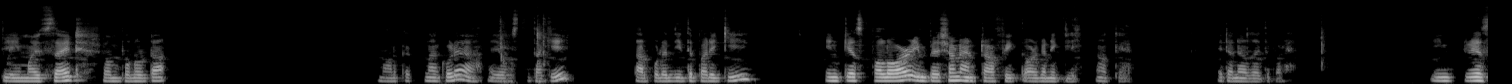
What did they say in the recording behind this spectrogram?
ক্লেম ওয়েবসাইট সম্পূর্ণটা মার্কেট না করে এই অবস্থা থাকি। তারপরে দিতে পারি কি? Increase follower impression and traffic organically okay এটা নেওয়া যাইতে পারে। ইনক্রেস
